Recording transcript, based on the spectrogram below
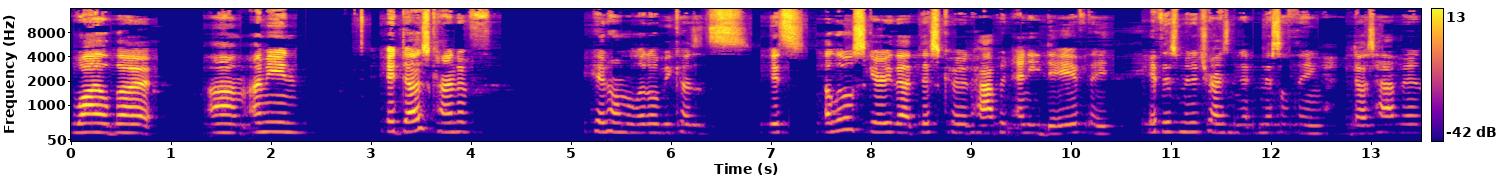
while, but um, I mean, it does kind of hit home a little because it's it's a little scary that this could happen any day if they if this miniaturized missile thing does happen.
